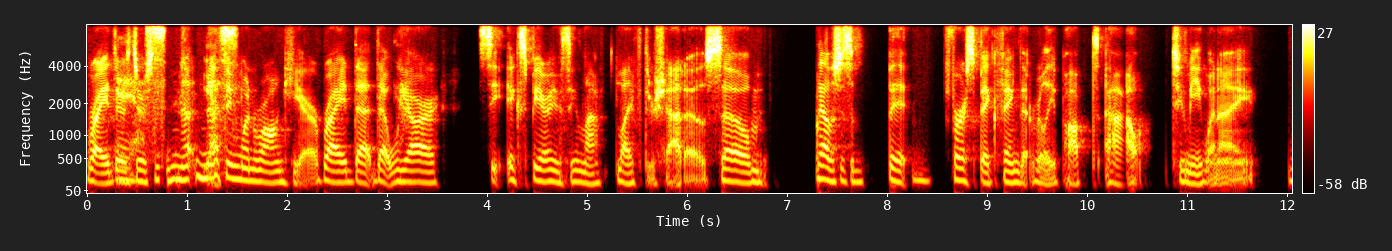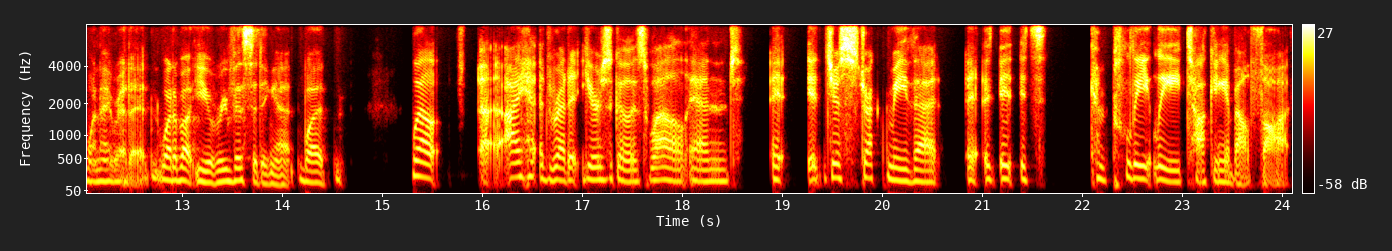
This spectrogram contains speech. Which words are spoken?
right? There's yes. there's no, nothing yes. went wrong here right? That that we are see, experiencing life, life through shadows. So that was just a first big thing that really popped out to me when I when I read it. What about you revisiting it? What Well, I had read it years ago as well and it it just struck me that it, it, it's completely talking about thought.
